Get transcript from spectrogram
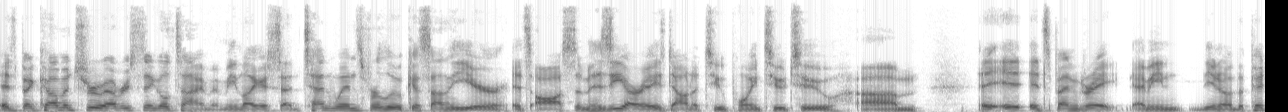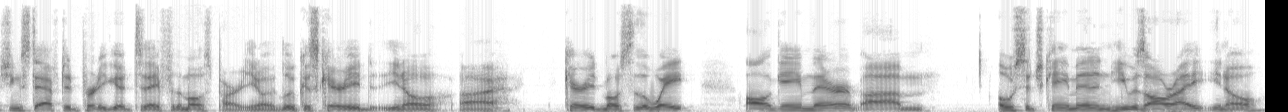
it's been coming true every single time. I mean, like I said, ten wins for Lucas on the year. It's awesome. His ERA is down to two point two two. Um, it, has been great. I mean, you know, the pitching staff did pretty good today for the most part. You know, Lucas carried, you know, uh, carried most of the weight all game there. Um, Osich came in and he was all right, you know,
